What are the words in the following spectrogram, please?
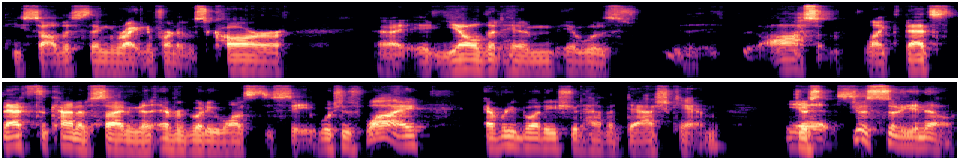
He saw this thing right in front of his car. Uh, it yelled at him. It was awesome. Like that's that's the kind of sighting that everybody wants to see, which is why everybody should have a dash cam. Just yes. just so you know,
